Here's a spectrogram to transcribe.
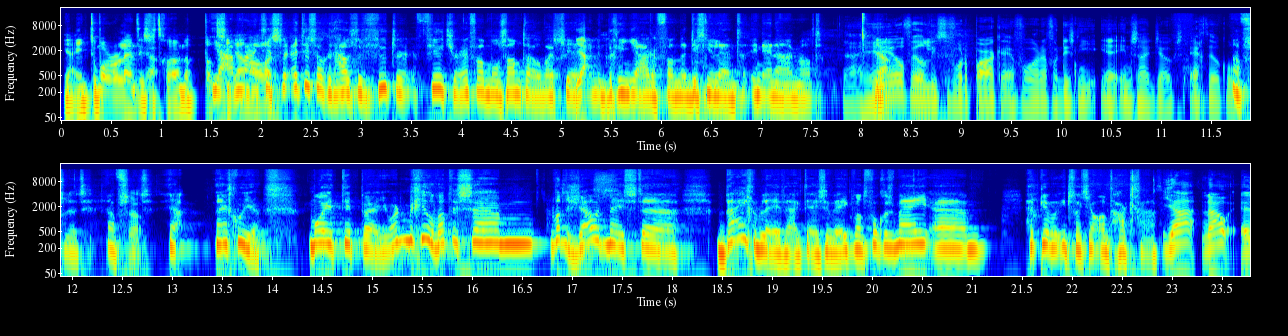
ja, in Tomorrowland. Is Ja. het gewoon. Dat, dat ja, zie je aan maar het alles. is, het is ook het House of the Future, future hè, van Monsanto, wat je Ja. in de beginjaren van eh, Disneyland in Anaheim had. Ja, heel veel liefde voor de parken en voor, eh, voor Disney eh, Inside Jokes. Echt heel cool. Absoluut, absoluut. Ja, nee, goeie. Mooie tip, eh Jorn. Michiel, wat is, ehm, wat is jou het meest eh, bijgebleven eigenlijk deze week? Want volgens mij ehm, heb je wel iets wat jou aan het hart gaat. Ja, nou, eh,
